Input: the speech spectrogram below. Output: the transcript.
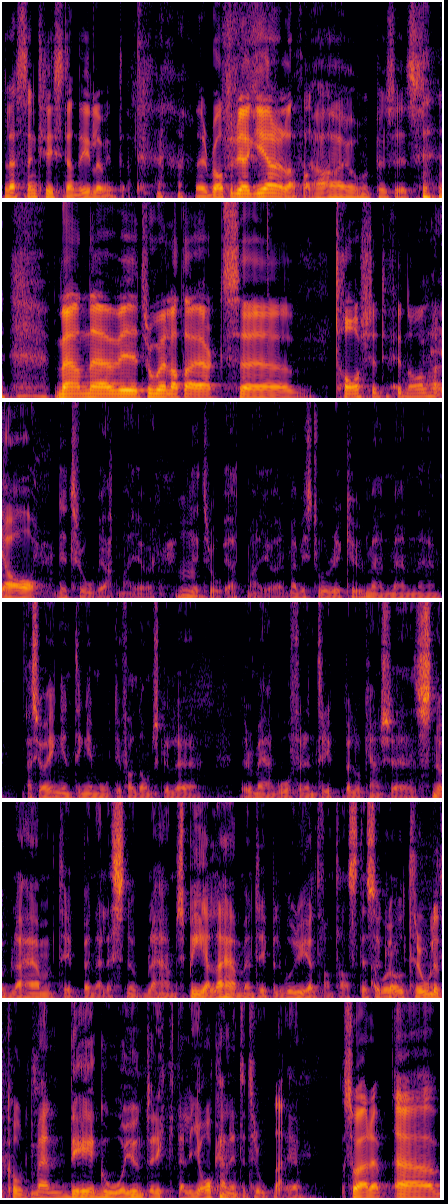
Ledsen Christian, det gillar vi inte. Men det är bra att du reagerar i alla fall. Ja, jo, precis. Men eh, vi tror väl att Ajax eh, tar sig till final här? Ja, det tror vi att man gör. Mm. Det tror vi att man gör. Men visst vore det kul. Men, men eh, alltså jag har ingenting emot ifall de skulle är du med, gå för en trippel och kanske snubbla hem trippeln, eller snubbla hem, spela hem en trippel. Det vore ju helt fantastiskt såklart. Det vore otroligt coolt. Men det går ju inte riktigt, eller jag kan inte tro på det. Så är det. Uh,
